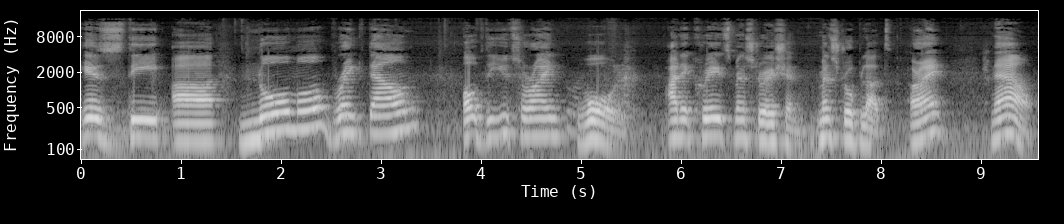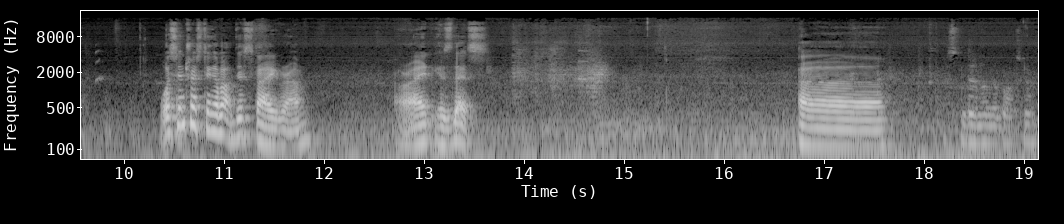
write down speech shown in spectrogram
is the uh, normal breakdown of the uterine wall, and it creates menstruation, menstrual blood. All right. Now, what's interesting about this diagram, all right, is this. Uh, on the bottom.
